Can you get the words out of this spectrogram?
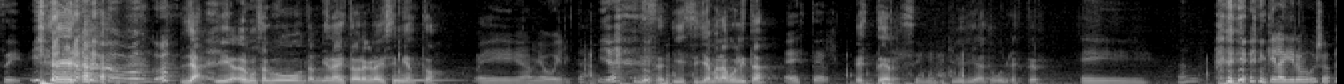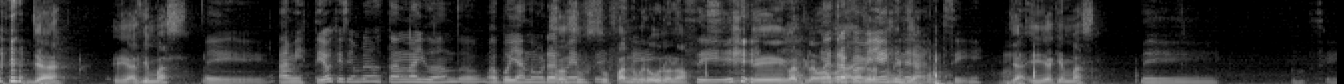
Sí, supongo. Ya. ¿Y algún saludo también a esta hora de agradecimiento? Eh, a mi abuelita, ya. ¿Y se, y se llama la abuelita? Esther. Esther. Sí. ¿Qué diría tu abuelita Esther? Eh, nada, que la quiero mucho. Ya. Eh, ¿Alguien más? Eh, a mis tíos que siempre nos están ayudando, apoyando Son moralmente. su, su fan sí. número uno, ¿no? Sí. Eh, igual que la mamá Nuestra y toda la familia en familia. general, sí. Ya. ¿Y a quién más? Eh, no sé.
